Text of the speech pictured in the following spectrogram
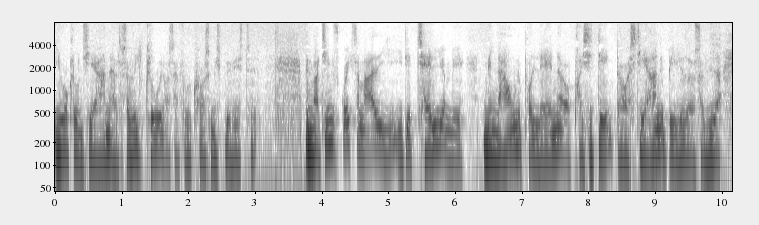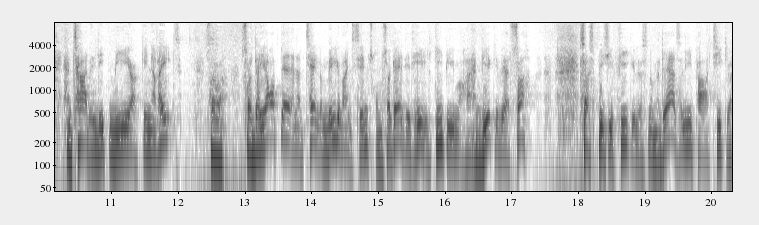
jordklodens hjerne, altså så vil kloden også have fået kosmisk bevidsthed. Men Martinus går ikke så meget i, i detaljer med, med navne på lande og præsidenter og stjernebilleder osv. Han tager det lidt mere generelt. Så, så da jeg opdagede, at han havde talt om Mælkevejens centrum, så gav det et helt gib i mig. Har han virkelig været så så specifik eller sådan noget. Men der er altså lige et par artikler,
